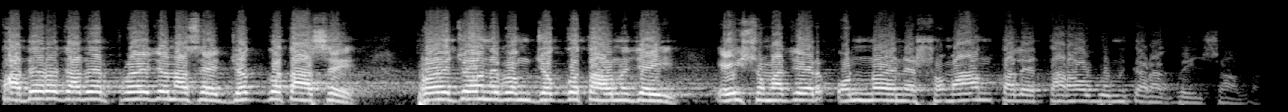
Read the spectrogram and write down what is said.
তাদেরও যাদের প্রয়োজন আছে, যোগ্যতা আছে, প্রয়োজন এবং যোগ্যতা অনুযায়ী এই সমাজের উন্নয়নে সমান তালে তারাও ভূমিকা রাখবে ইনশাআল্লাহ।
